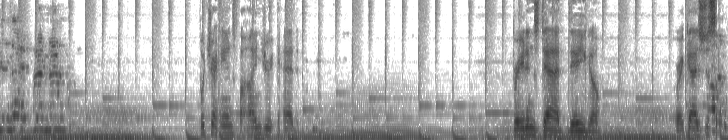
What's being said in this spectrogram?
Your neck, Brandon. Put your hands behind your head. Braden's dad. There you go. All right, guys, just put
